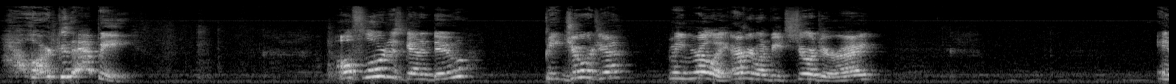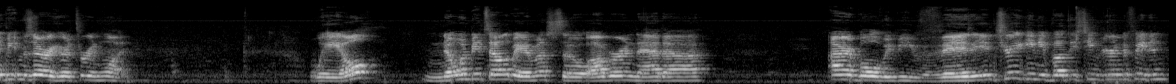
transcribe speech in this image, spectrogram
How hard could that be? All Florida's got to do beat Georgia. I mean, really, everyone beats Georgia, right? And beat Missouri, who are 3 and 1. Well, no one beats Alabama, so Auburn, that uh, Iron Bowl would be very intriguing if both these teams are undefeated.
